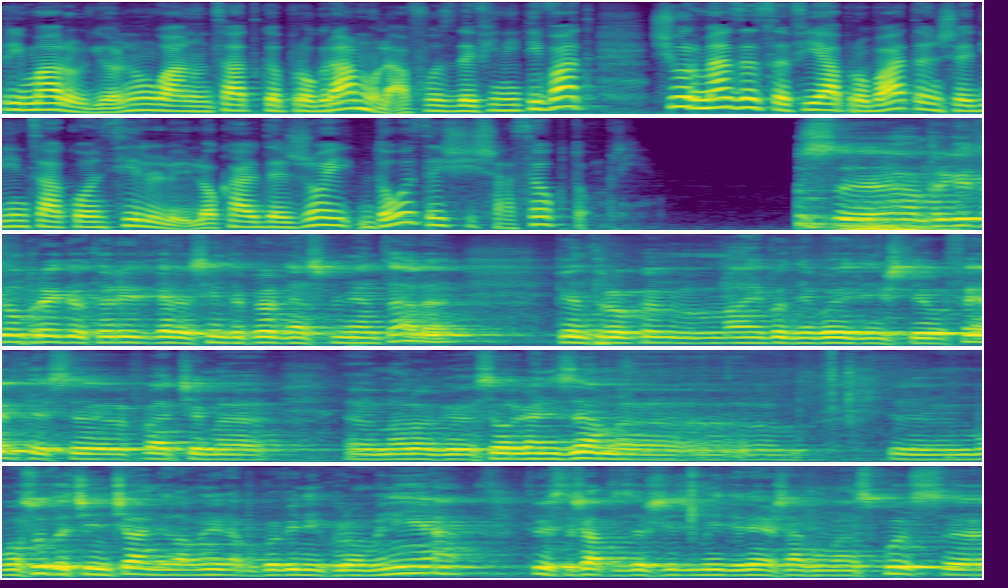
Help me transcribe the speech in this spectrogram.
Primarul Ion a anunțat că programul a fost definitivat și urmează să fie aprobat în ședința Consiliului Local de joi, 26 octombrie. Am pregătit un proiect de hotărâre care o simte pe ordinea suplimentară pentru că mai avut nevoie de niște oferte să facem, mă rog, să organizăm 105 ani de la Unirea Bucovinii cu România, 375.000 de lei, așa cum am spus, uh,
